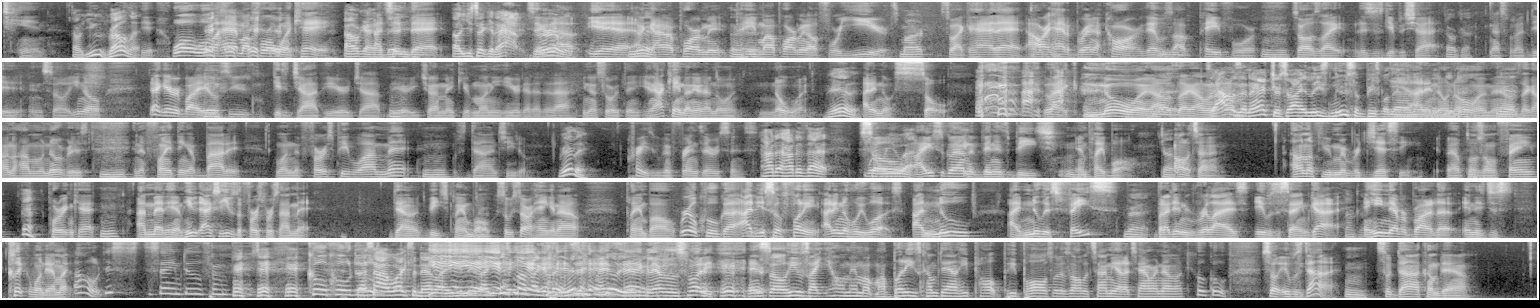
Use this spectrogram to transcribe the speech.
ten. Oh, you was rolling. Yeah. Well, well, I had my four hundred one k. Okay, I took that. Oh, you took it out Took it out. Yeah, I got an apartment. Uh-huh. Paid my apartment off for a year, Smart. so I could have that. I already had a brand a car that was Mhm. I paid for, Mhm. so I was like, let's just give it a shot. Okay. That's what I did. And so, you know, like everybody else, you get a job here, a job Mm-hmm. there. You try to make your money here, da da da da. You know, sort of thing. And I came down here not knowing no one. Really? I didn't know a soul. like no one. I was like, I, so I was I'm- an actor, so I at least knew some people down Yeah, there. I didn't know no one, man. I was like, I don't know how I'm gonna maneuver this. Mhm. And the funny thing about it, one of the first people I met Mhm. was Don Cheadle. really? Crazy. We've been friends ever since. How did how did that? So were you at? I used to go down to Venice Beach Mhm. and play ball Okay. all the time. I don't know if you remember Jesse. That was on Fame. Yeah. Puerto Rican cat. Mhm. I met him. He actually he was the first person I met down at the beach playing ball. So we started hanging out, playing ball. Real cool guy. I, it's so funny. I didn't know who he was. I knew I knew his face, Right. but I didn't realize it was the same guy. Okay. And he never brought it up, and it just clicked one day. I'm like, oh, this is the same dude from cool, cool dude. That's how it works in LA. Yeah, You yeah, yeah, like, yeah, this really. Exactly. That was funny. and so he was like, yo, man, my, my buddies come down. He ball, he balls with us all the time. He out of town right now. I'm like, cool, cool. So it was Don. Mm. So Don come down,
